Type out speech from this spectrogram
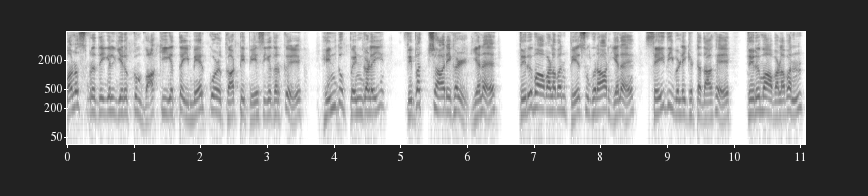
மனுஸ்மிருதியில் இருக்கும் வாக்கியத்தை மேற்கோள் காட்டி பேசியதற்கு இந்து பெண்களை விபச்சாரிகள் என திருமாவளவன் பேசுகிறார் என செய்தி வெளியிட்டதாக திருமாவளவன்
